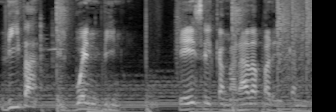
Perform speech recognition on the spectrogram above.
Viva el buen vino, que es el camarada para el camino.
